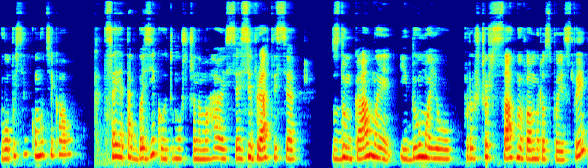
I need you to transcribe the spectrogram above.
в описі, кому цікаво. Це я так базікую, тому що намагаюся зібратися з думками і думаю, про що ж саме вам розповісти,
